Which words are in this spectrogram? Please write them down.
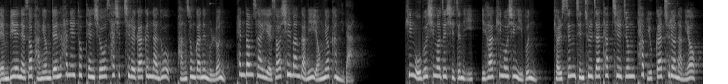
MBN에서 방영된 한일 톱10쇼 47회가 끝난 후 방송가는 물론 팬덤 사이에서 실망감이 역력합니다. 킹 오브 싱어즈 시즌 2 이하 킹오싱 2분 결승 진출자 탑 7 중 탑 6가 출연하며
